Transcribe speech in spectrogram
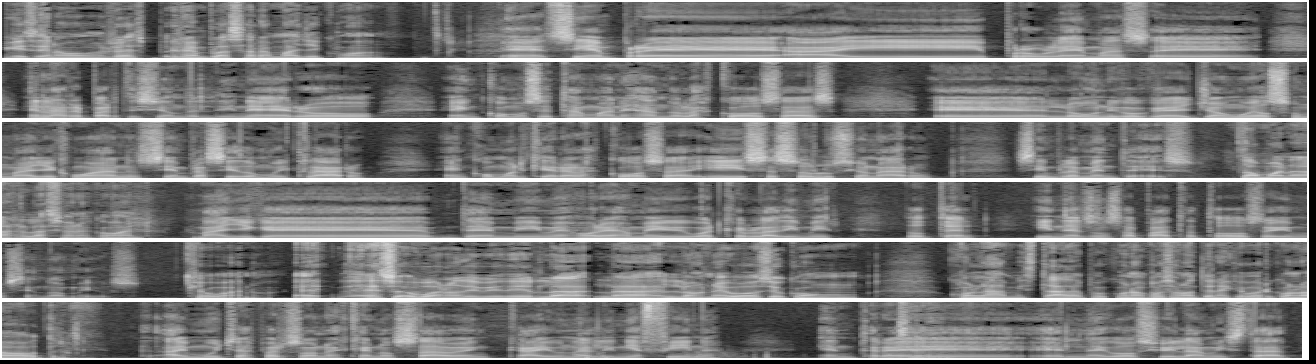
quisieron re reemplazar a Magic Juan? Eh, siempre hay problemas eh, en la repartición del dinero, en cómo se están manejando las cosas. Eh, lo único que John Wilson, Magic Juan, siempre ha sido muy claro en cómo él quiere las cosas y se solucionaron. Simplemente eso. ¿Están buenas las relaciones con él? Magic es de mis mejores amigos, igual que Vladimir Dotel y Nelson Zapata, todos seguimos siendo amigos. Qué bueno. Eh, eso es bueno dividir la, la, los negocios con, con, las amistades, porque una cosa no tiene que ver con la otra. Hay muchas personas que no saben que hay una uh -huh. línea fina entre sí. el negocio y la amistad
